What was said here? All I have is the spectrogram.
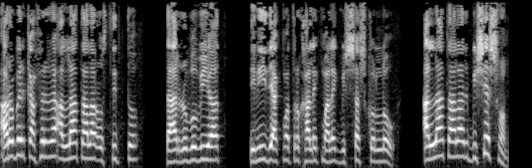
আরবের কাফেররা আল্লাহ তালার অস্তিত্ব, তার রুবুবিয়ত তিনি যে একমাত্র খালেক মালেক বিশ্বাস করলেও আল্লাহ তালার বিশেষণ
